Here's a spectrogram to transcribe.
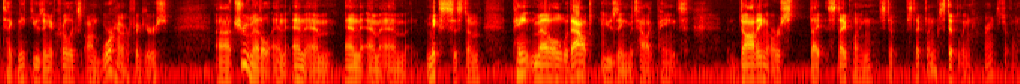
technique using acrylics on Warhammer figures, uh, true metal and NM, NMM mixed system, paint metal without using metallic paints, dotting or stipling, stip, stipling, stippling, right? Stippling.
